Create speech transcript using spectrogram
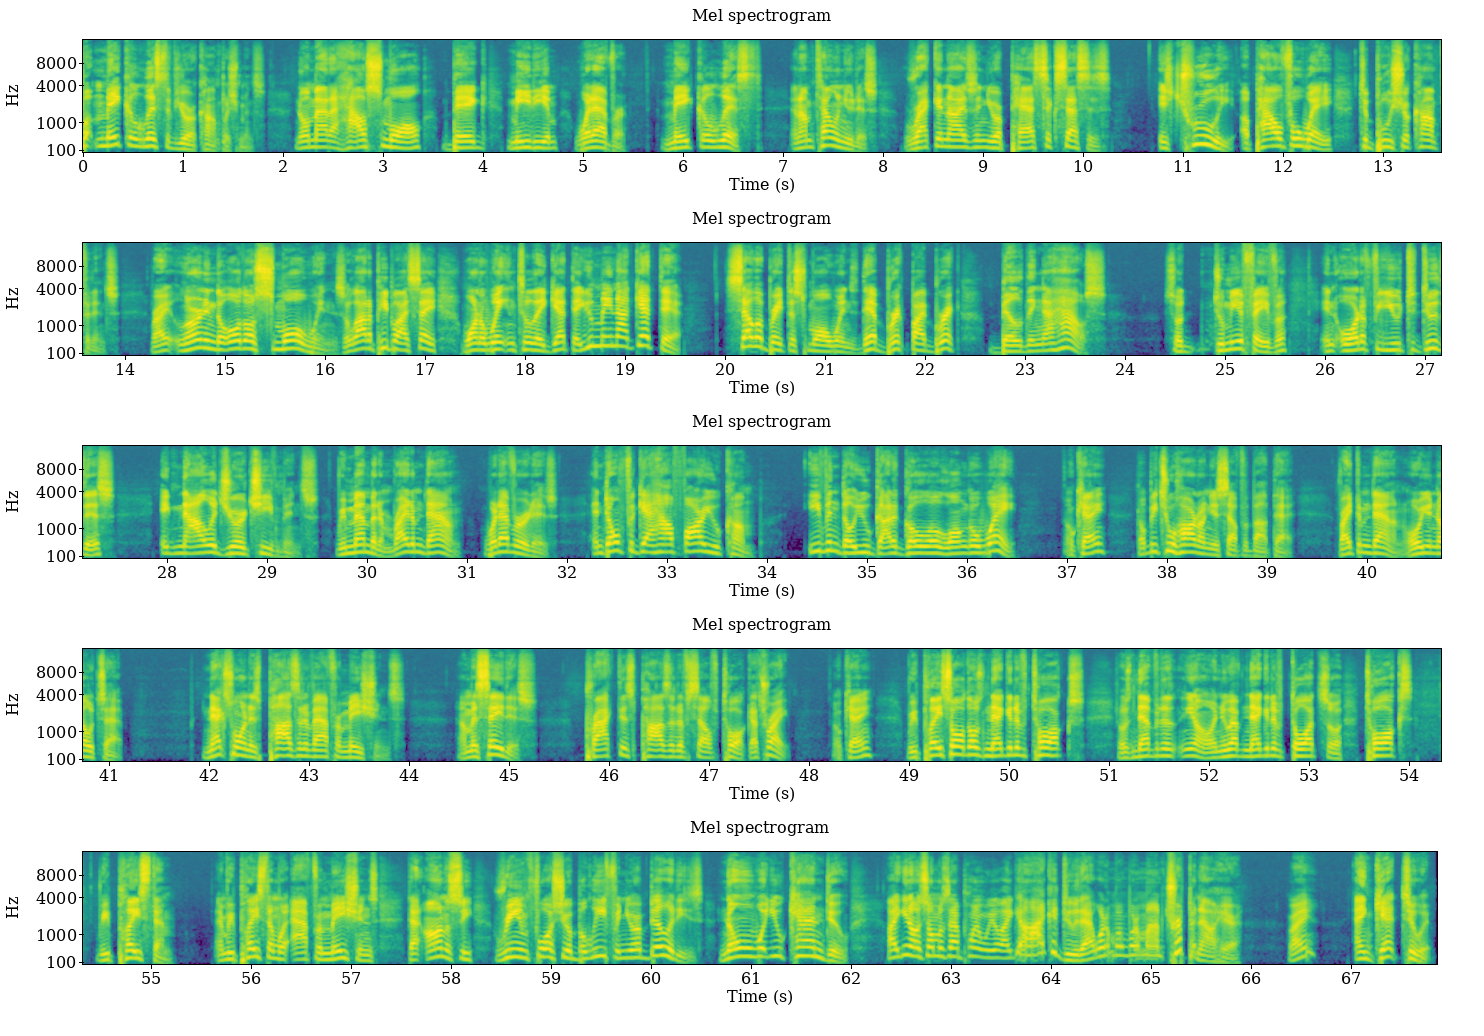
but make a list of your accomplishments no matter how small, big, medium, whatever. Make a list. And I'm telling you this recognizing your past successes is truly a powerful way to boost your confidence, right? Learning the, all those small wins. A lot of people, I say, want to wait until they get there. You may not get there. Celebrate the small wins. They're brick by brick building a house. So do me a favor. In order for you to do this, acknowledge your achievements. Remember them, write them down, whatever it is. And don't forget how far you come, even though you got to go a longer way. Okay? Don't be too hard on yourself about that. Write them down or your notes app. Next one is positive affirmations. I'm going to say this practice positive self talk. That's right. Okay? Replace all those negative talks, those negative, you know, and you have negative thoughts or talks, replace them. And replace them with affirmations that honestly reinforce your belief in your abilities, knowing what you can do. Like, you know, it's almost that point where you're like, oh, I could do that. What, what, what am I I'm tripping out here? Right? And get to it.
